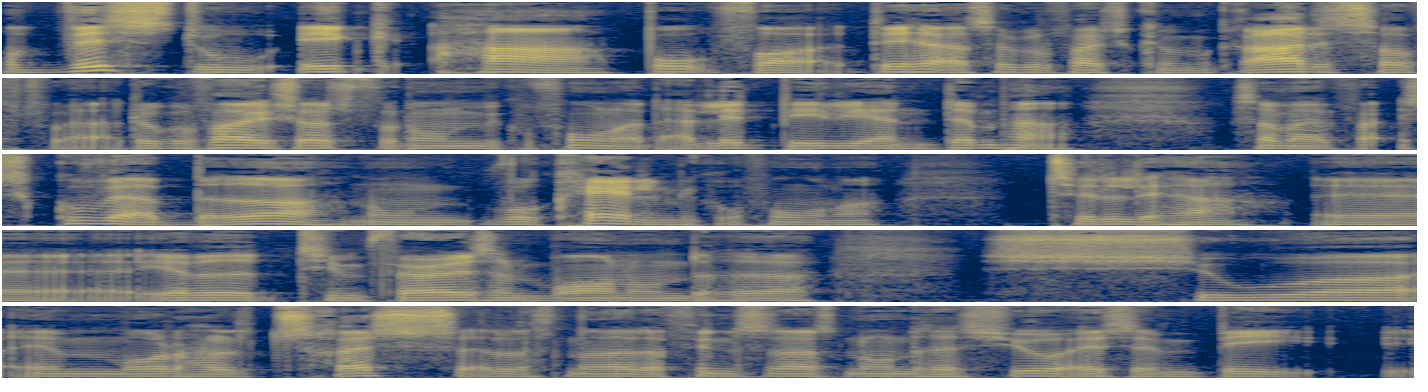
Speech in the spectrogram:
Og hvis du ikke har brug for det her, så kan du faktisk købe gratis software. Du kan faktisk også få nogle mikrofoner, der er lidt billigere end dem her, som er, faktisk skulle være bedre, nogle vokalmikrofoner til det her. Øh, jeg ved, at Tim Ferriss bruger nogle, der hedder Shure M58 eller sådan noget. Der findes også nogle, der hedder Shure SMB øh,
